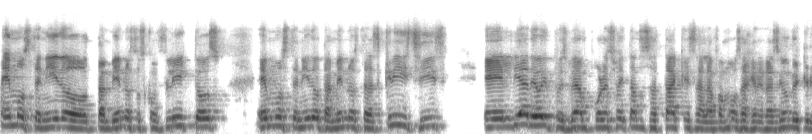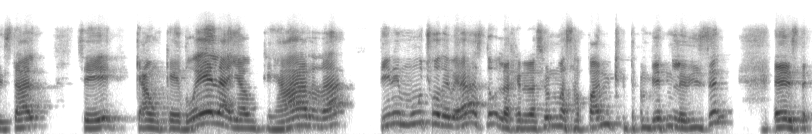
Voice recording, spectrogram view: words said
hemos tenido también nuestros conflictos, hemos tenido también nuestras crisis, el día de hoy, pues vean, por eso hay tantos ataques a la famosa generación de cristal, ¿sí? Que aunque duela y aunque arda, tiene mucho de veraz, ¿no? La generación mazapán, que también le dicen, este,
